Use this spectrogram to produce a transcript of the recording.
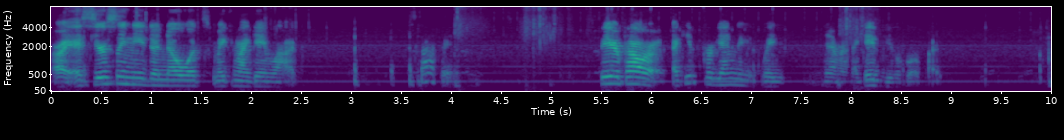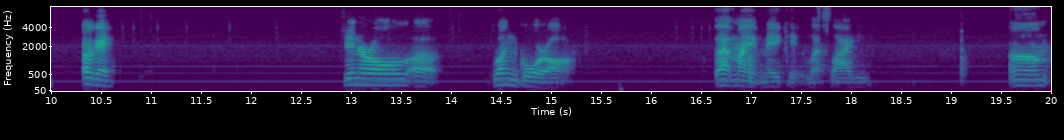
Alright, I seriously need to know what's making my game lag. Stop it. Spear power. I keep forgetting to wait. Never mind, I gave you the blowpipe. Okay. General, uh, gore off. That might make it less laggy. Um,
